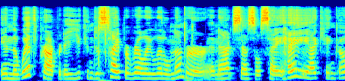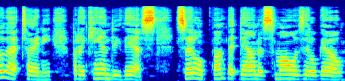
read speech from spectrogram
in the width property, you can just type a really little number and Access will say, hey, I can go that tiny, but I can do this. So it'll bump it down as small as it'll go.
